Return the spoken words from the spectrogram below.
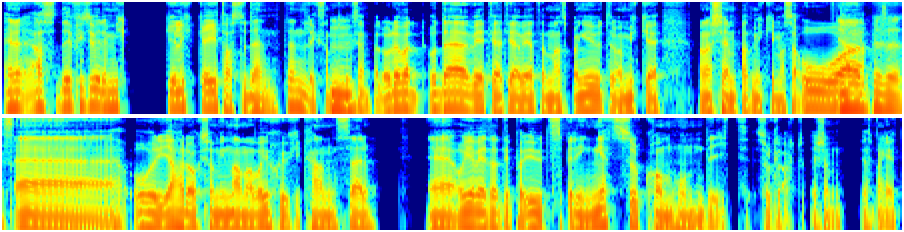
en- alltså det finns ju väldigt mycket lycka i att ta studenten liksom, Mm. till exempel. Och, det var, och där vet jag att jag vet att man sprang ut, det var mycket, man har kämpat mycket i massa år. Ja. Eh, och jag hade också, min mamma var ju sjuk i cancer. Eh, och jag vet att det på utspringet så kom hon dit, såklart, eftersom jag sprang ut.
